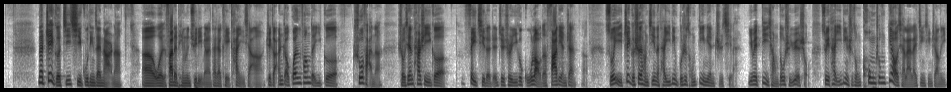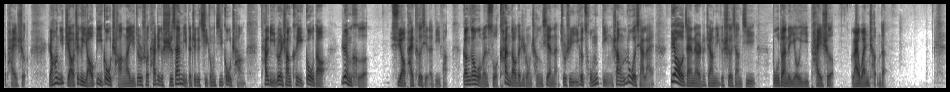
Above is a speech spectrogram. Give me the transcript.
那这个机器固定在哪儿呢？呃，我发在评论区里面了，大家可以看一下啊。这个按照官方的一个说法呢，首先它是一个。废弃的这就是一个古老的发电站啊，所以这个摄像机呢，它一定不是从地面直起来，因为地上都是乐手，所以它一定是从空中掉下来来进行这样的一个拍摄。然后你只要这个摇臂够长啊，也就是说它这个十三米的这个起重机够长，它理论上可以够到任何需要拍特写的地方。刚刚我们所看到的这种呈现呢，就是一个从顶上落下来掉在那儿的这样的一个摄像机不断的游移拍摄来完成的。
